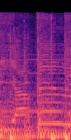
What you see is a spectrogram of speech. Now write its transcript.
happy, I believe.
